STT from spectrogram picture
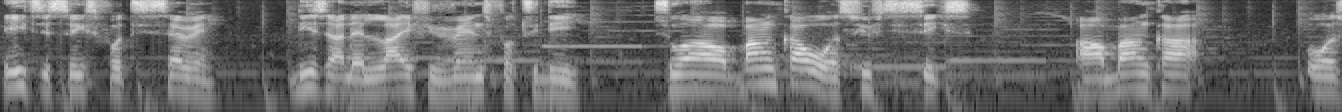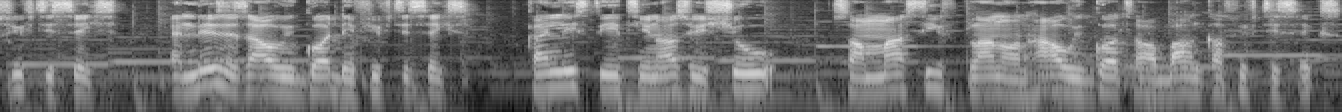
86, 47. These are the life events for today. So our banker was 56. Our banker was 56. And this is how we got the 56. Kindly stay tuned as we show some massive plan on how we got our banker 56.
